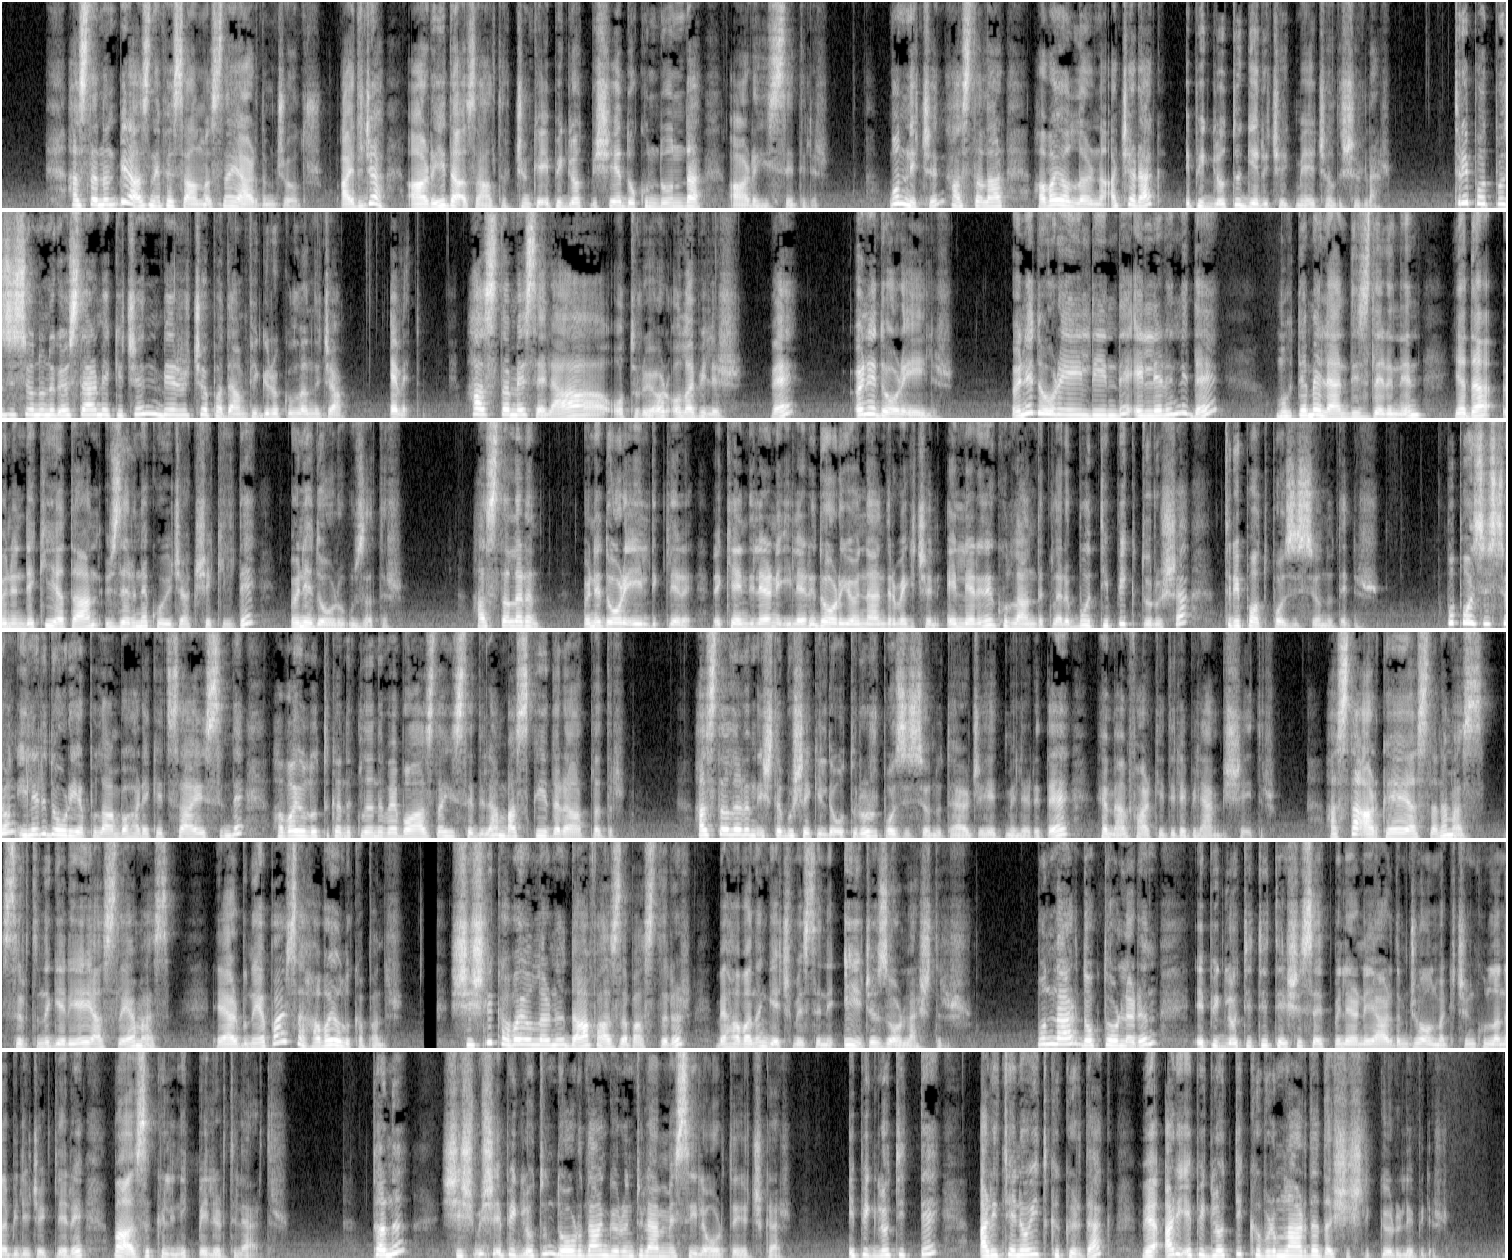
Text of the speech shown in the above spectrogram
Hastanın biraz nefes almasına yardımcı olur. Ayrıca ağrıyı da azaltır. Çünkü epiglot bir şeye dokunduğunda ağrı hissedilir. Bunun için hastalar hava yollarını açarak epiglotu geri çekmeye çalışırlar. Tripod pozisyonunu göstermek için bir çöp adam figürü kullanacağım. Evet, hasta mesela oturuyor olabilir ve öne doğru eğilir. Öne doğru eğildiğinde ellerini de muhtemelen dizlerinin ya da önündeki yatağın üzerine koyacak şekilde öne doğru uzatır. Hastaların öne doğru eğildikleri ve kendilerini ileri doğru yönlendirmek için ellerini kullandıkları bu tipik duruşa tripod pozisyonu denir. Bu pozisyon ileri doğru yapılan bu hareket sayesinde hava yolu tıkanıklığını ve boğazda hissedilen baskıyı da rahatlatır. Hastaların işte bu şekilde oturur pozisyonu tercih etmeleri de hemen fark edilebilen bir şeydir. Hasta arkaya yaslanamaz, sırtını geriye yaslayamaz. Eğer bunu yaparsa hava yolu kapanır. Şişlik hava yollarını daha fazla bastırır ve havanın geçmesini iyice zorlaştırır. Bunlar doktorların epiglotiti teşhis etmelerine yardımcı olmak için kullanabilecekleri bazı klinik belirtilerdir. Tanı, şişmiş epiglotun doğrudan görüntülenmesiyle ortaya çıkar. Epiglotitte aritenoid kıkırdak ve ariepiglottik kıvrımlarda da şişlik görülebilir.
